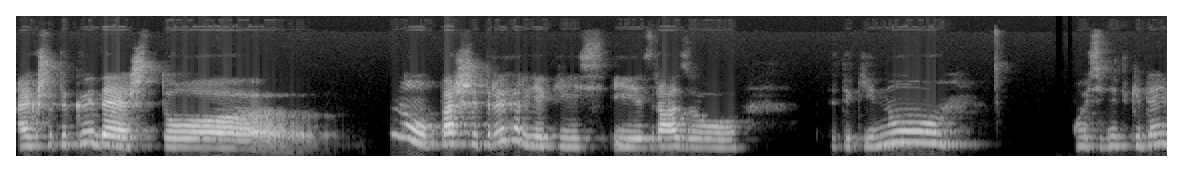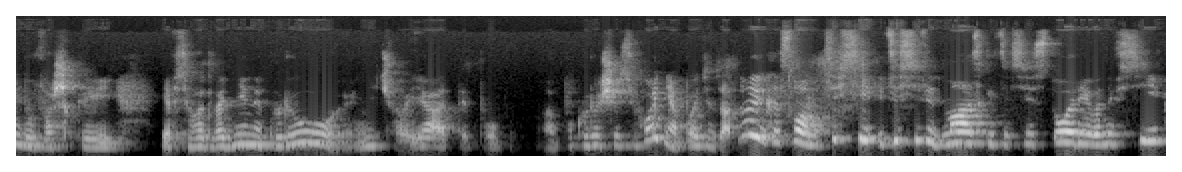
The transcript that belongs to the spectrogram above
А якщо ти кидаєш, то ну, перший тригер якийсь, і зразу ти такий, ну, ось сьогодні такий день був важкий. Я всього два дні не курю, нічого, я, типу, покурю ще сьогодні, а потім завтра. Ну, і словом, ці всі, ці всі відмазки, ці всі історії, вони всі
